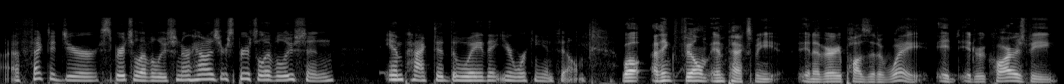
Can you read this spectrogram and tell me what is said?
affected your spiritual evolution, or how has your spiritual evolution impacted the way that you're working in film? Well, I think film impacts me in a very positive way. It it requires me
